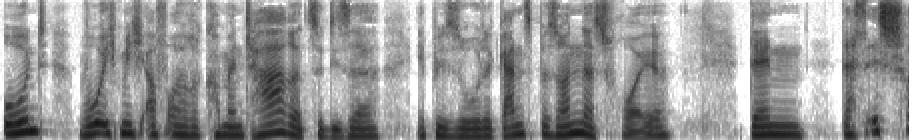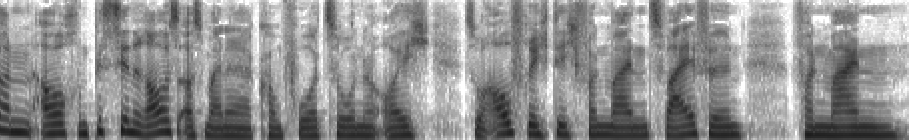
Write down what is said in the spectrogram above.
und wo ich mich auf eure Kommentare zu dieser Episode ganz besonders freue. Denn das ist schon auch ein bisschen raus aus meiner Komfortzone, euch so aufrichtig von meinen Zweifeln, von meinen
